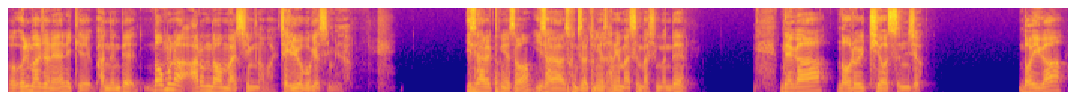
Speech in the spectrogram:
어, 얼마 전에 이렇게 봤는데 너무나 아름다운 말씀이 나와요. 제가 읽어보겠습니다. 이사야를 통해서 이사야 선지자를 통해서 하나님 말씀하신 건데 내가 너를 지었은즉 너희가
